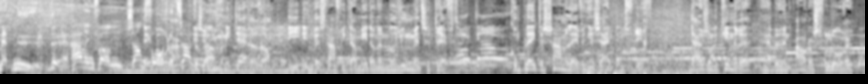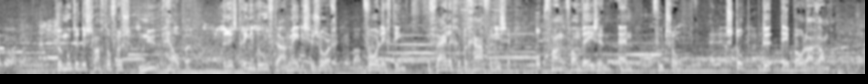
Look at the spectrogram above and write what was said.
Met nu de herhaling van Zandvoort Ebola op is zaterdag. een humanitaire ramp die in West-Afrika meer dan een miljoen mensen treft. Complete samenlevingen zijn ontwricht. Duizenden kinderen hebben hun ouders verloren. We moeten de slachtoffers nu helpen. Er is dringend behoefte aan medische zorg, voorlichting, veilige begrafenissen, opvang van wezen en voedsel. Stop de ebola-ramp.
